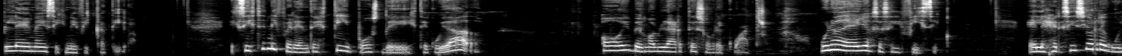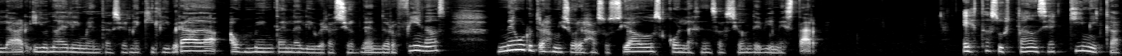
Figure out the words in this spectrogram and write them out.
plena y significativa. Existen diferentes tipos de este cuidado. Hoy vengo a hablarte sobre cuatro. Uno de ellos es el físico. El ejercicio regular y una alimentación equilibrada aumentan la liberación de endorfinas, neurotransmisores asociados con la sensación de bienestar. Esta sustancia química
